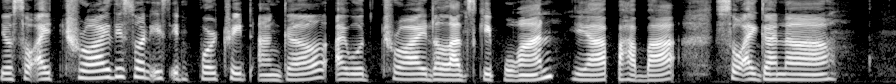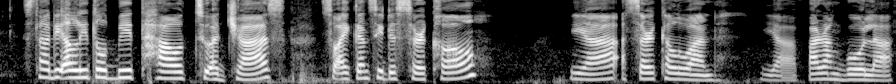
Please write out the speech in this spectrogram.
Yeah so i try this one is in portrait angle. I would try the landscape one. Yeah pahaba. So i gonna study a little bit how to adjust. So I can see the circle. Yeah a circle one. Yeah parang bola.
